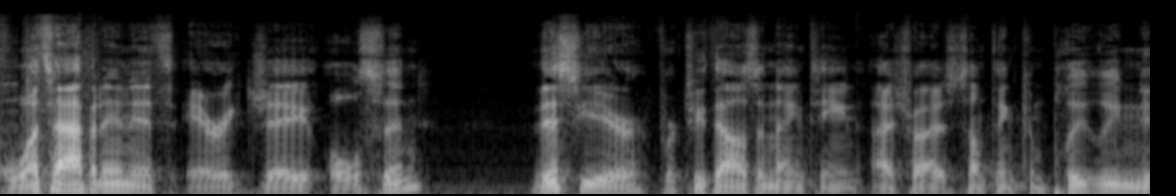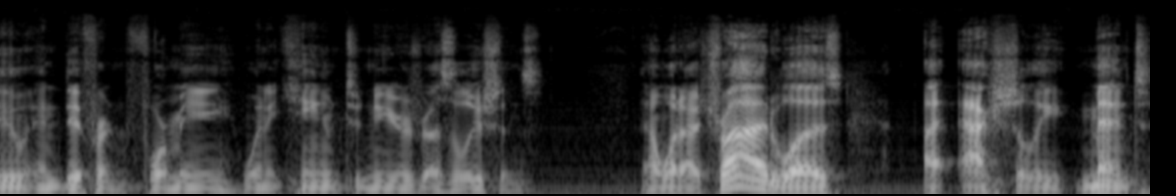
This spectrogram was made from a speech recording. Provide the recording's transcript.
What's happening? It's Erik J. Olson. This year, for 2019, I tried something completely new and different for me when it came to New Year's resolutions. And what I tried was I actually meant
